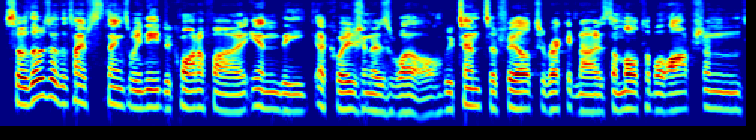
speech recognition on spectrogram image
So those are the types of things we need to quantify in the equation as well. We tend to fail to recognize the multiple options,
